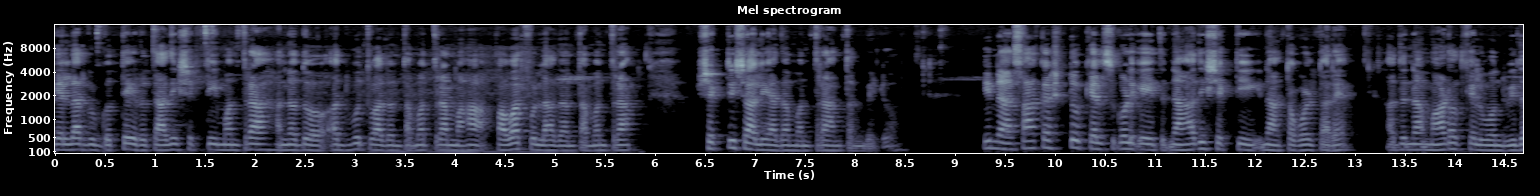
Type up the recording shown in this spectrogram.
ಎಲ್ಲರಿಗೂ ಗೊತ್ತೇ ಇರುತ್ತೆ, ಆದಿಶಕ್ತಿ ಮಂತ್ರ ಅನ್ನೋದು ಅದ್ಭುತವಾದಂಥ ಮಂತ್ರ, ಮಹಾ ಪವರ್ಫುಲ್ ಆದಂಥ ಮಂತ್ರ, ಶಕ್ತಿಶಾಲಿಯಾದ ಮಂತ್ರ ಅಂತಂದ್ಬಿಟ್ಟು ಇನ್ನು ಸಾಕಷ್ಟು ಕೆಲಸಗಳಿಗೆ ಇದನ್ನು ಆದಿಶಕ್ತಿನ ತಗೊಳ್ತಾರೆ. ಅದನ್ನು ಮಾಡೋದು ಕೆಲವೊಂದು ವಿಧ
